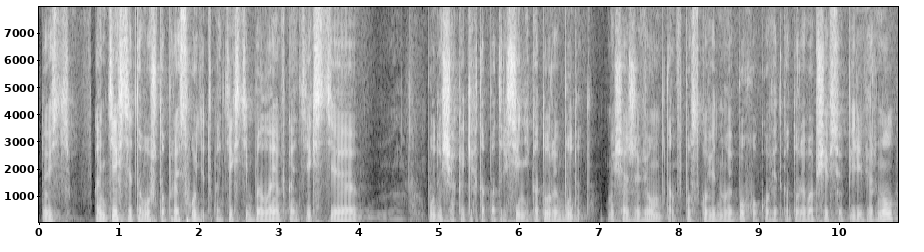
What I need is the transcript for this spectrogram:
То есть в контексте того, что происходит, в контексте БЛМ, в контексте будущих каких-то потрясений, которые будут. Мы сейчас живем там в постковидную эпоху, ковид, который вообще все перевернул,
